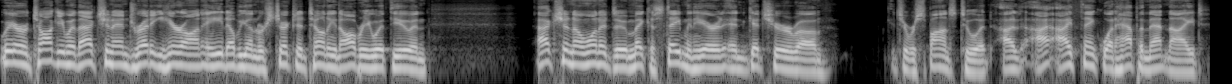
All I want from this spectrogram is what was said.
We are talking with Action Andretti here on AEW Unrestricted. Tony and Aubrey with you. And Action, I wanted to make a statement here and get your uh, get your response to it. I, I I think what happened that night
